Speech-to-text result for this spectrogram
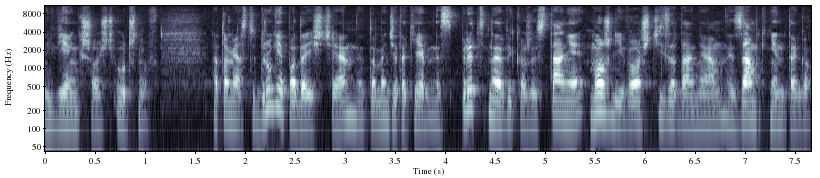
większość uczniów. Natomiast drugie podejście to będzie takie sprytne wykorzystanie możliwości zadania zamkniętego.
